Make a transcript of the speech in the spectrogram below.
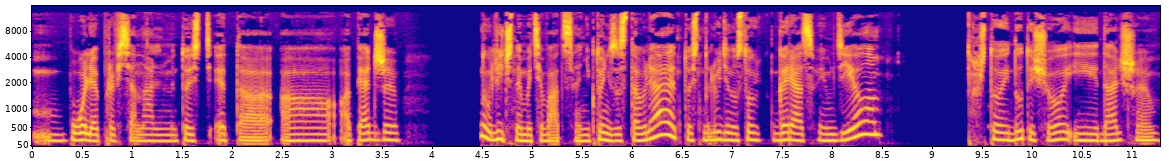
более профессиональными. То есть это, а, опять же, ну, личная мотивация. Никто не заставляет. То есть люди настолько горят своим делом, что идут еще и дальше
